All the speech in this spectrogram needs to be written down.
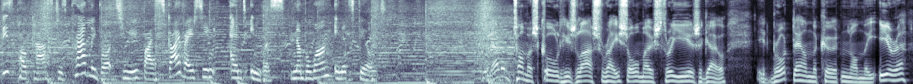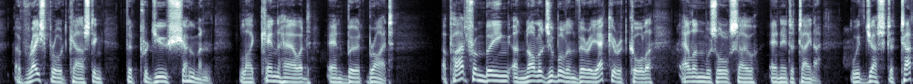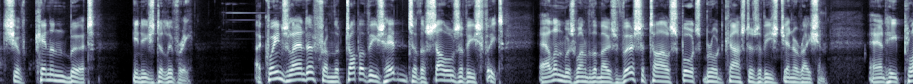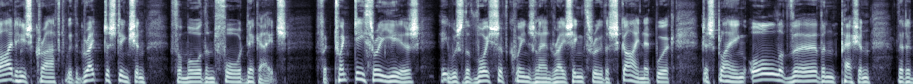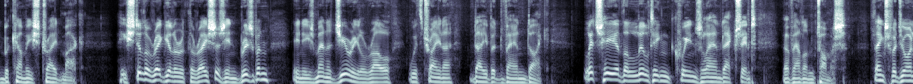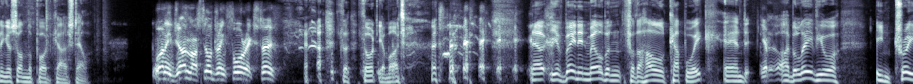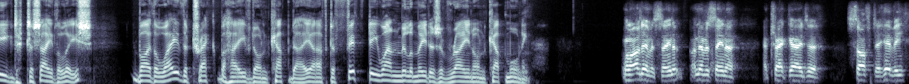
This podcast is proudly brought to you by Sky Racing and Inglis, number one in its field. When Alan Thomas called his last race almost three years ago, it brought down the curtain on the era of race broadcasting that produced showmen like Ken Howard and Bert Bright. Apart from being a knowledgeable and very accurate caller, Alan was also an entertainer, with just a touch of Ken and Bert in his delivery. A Queenslander from the top of his head to the soles of his feet, Alan was one of the most versatile sports broadcasters of his generation, and he plied his craft with great distinction for more than four decades. For 23 years, he was the voice of Queensland racing through the Sky Network, displaying all the verve and passion that had become his trademark. He's still a regular at the races in Brisbane in his managerial role with trainer David Van Dyke. Let's hear the lilting Queensland accent of Alan Thomas. Thanks for joining us on the podcast, Al. Good morning, John. I still drink XXXX too. Th- thought you might. now, you've been in Melbourne for the whole Cup week, and Yep. I believe you're intrigued, to say the least, by the way the track behaved on Cup Day after 51 millimetres of rain on Cup morning. Well, I've never seen it. I've never seen a, a track go to soft to heavy,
